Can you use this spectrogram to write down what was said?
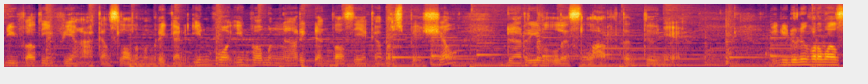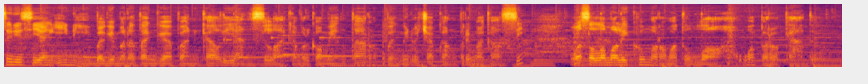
Diva TV yang akan selalu memberikan info-info menarik dan pastinya kabar spesial dari Leslar tentunya. Ini dulu informasi di siang ini. Bagaimana tanggapan kalian? Silahkan berkomentar. Bang ucapkan terima kasih. Wassalamualaikum warahmatullahi wabarakatuh.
